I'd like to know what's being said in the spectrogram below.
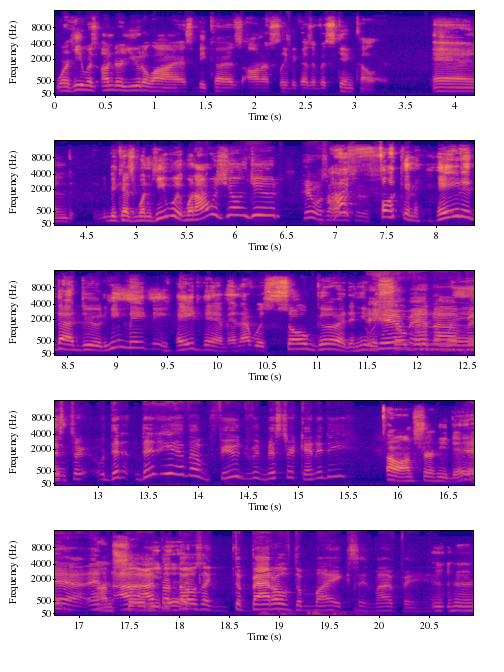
where he was underutilized because honestly, because of his skin color, and because when he was when I was young, dude, he was I his, fucking hated that dude. He made me hate him, and that was so good. And he was him so good in the uh, ring. mr did did he have a feud with mr kennedy Oh, I'm sure he did. yeah and I'm sure I, I thought did. that was like the battle of the mics in my opinion hmm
